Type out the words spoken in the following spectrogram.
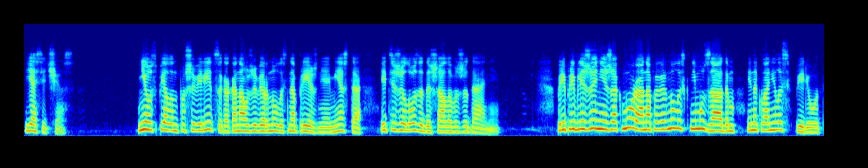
я сейчас». Не успел он пошевелиться, как она уже вернулась на прежнее место и тяжело задышала в ожидании. При приближении Жакмора она повернулась к нему задом и наклонилась вперед.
